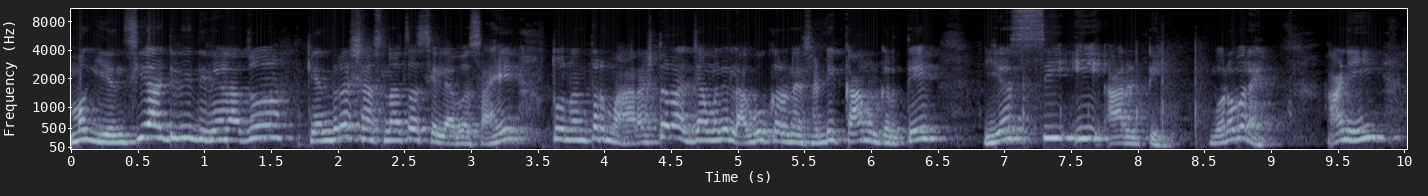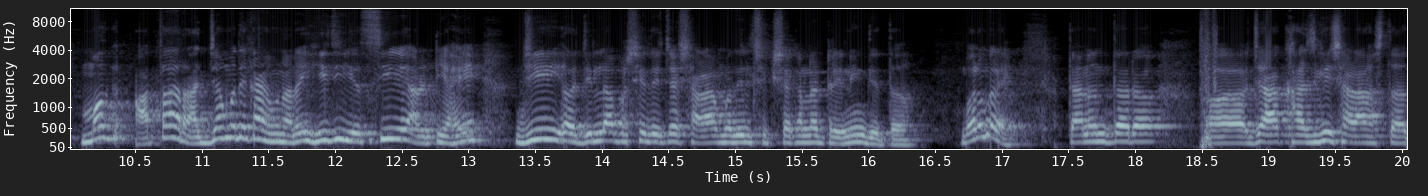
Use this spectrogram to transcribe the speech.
मग एन सी आर टीने दिलेला जो केंद्र शासनाचा सिलेबस आहे तो नंतर महाराष्ट्र राज्यामध्ये लागू करण्यासाठी काम करते S C E R T बरोबर आहे? आणि मग आता राज्यामध्ये काय होणार आहे? ही जी एस सी आर टी आहे जी जिल्हा परिषदेच्या शाळामधील शिक्षकांना ट्रेनिंग देतं. बरोबर आहे? त्यानंतर ज्या खाजगी शाळा असतात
